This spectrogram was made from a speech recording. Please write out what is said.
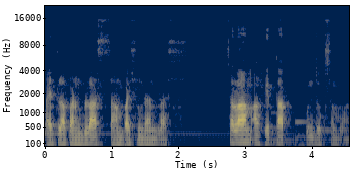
ayat 18 sampai 19. Salam Alkitab untuk semua.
